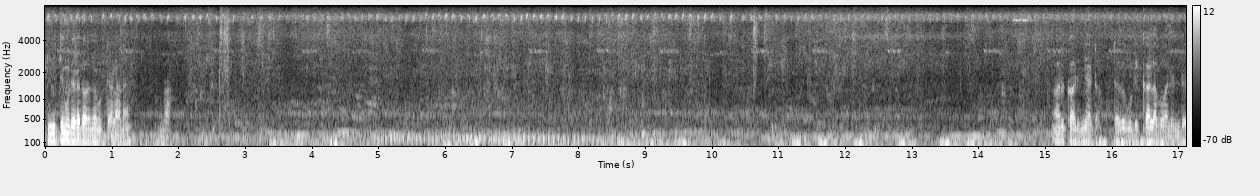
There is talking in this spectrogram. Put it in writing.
തീറ്റയും കൂടിയൊക്കെ തുടങ്ങിയ കുട്ടികളാണ്. എന്നാ അവിടെ കടിഞ്ഞാട്ടോ കുട്ടികൾക്ക് കുടിക്കാനുള്ള പാലുണ്ട്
